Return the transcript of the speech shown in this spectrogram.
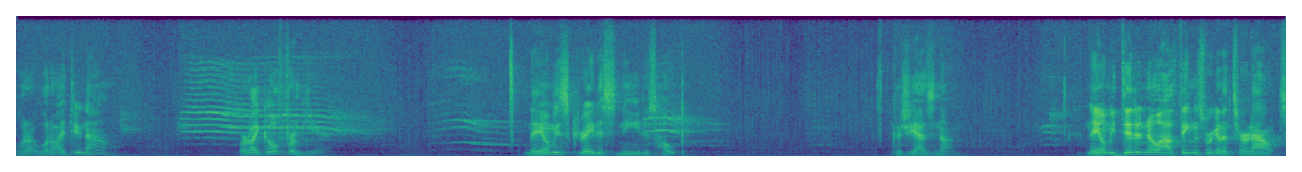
What, what do I do now? Where do I go from here? Naomi's greatest need is hope because she has none. Naomi didn't know how things were going to turn out.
